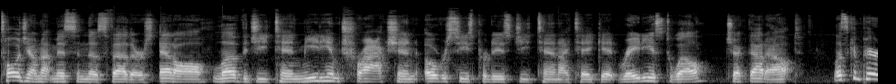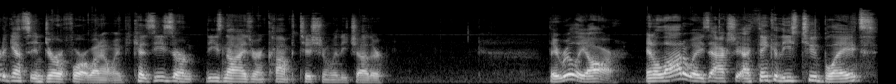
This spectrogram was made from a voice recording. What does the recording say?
Told you I'm not missing those feathers at all. Love the G10. Medium traction, overseas produced G10, I take it. Radius dwell, check that out. Let's compare it against Endura 4, why don't we? Because these are these knives are in competition with each other. They really are. In a lot of ways, actually, I think of these two blades,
